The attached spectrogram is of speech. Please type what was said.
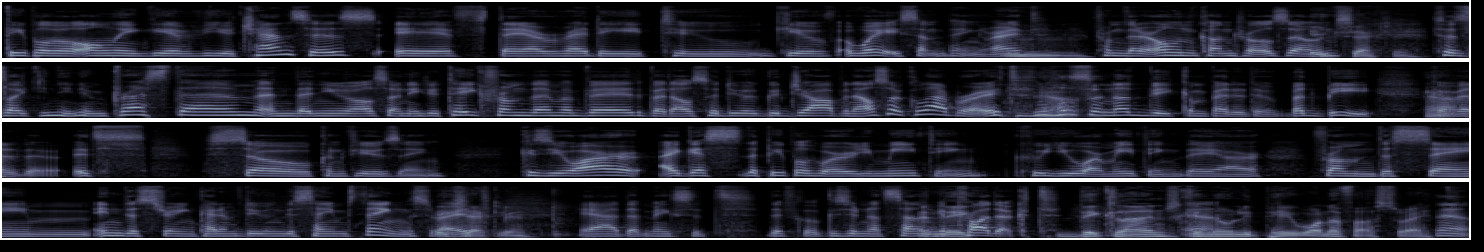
people will only give you chances if they are ready to give away something, right? Hmm. From their own control zone. Exactly. So it's like you need to impress them, and then you also need to take from them a bit, but also do a good job and also collaborate and Yeah. also not be competitive, but be Yeah. competitive. It's so confusing because you are, I guess, the people who are you meeting, who you are meeting, they are from the same industry and kind of doing the same things, right? Exactly. Yeah, that makes it difficult because you're not selling a product. The clients can Yeah. only pay one of us, right? Yeah.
